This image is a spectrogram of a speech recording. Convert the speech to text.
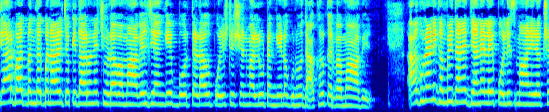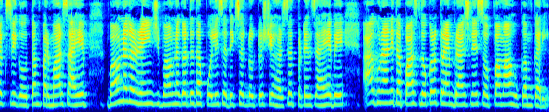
ત્યારબાદ બંધક બનાવેલ ચોકીદારોને છોડાવવામાં આવેલ, જે અંગે બોર તળાવ પોલીસ સ્ટેશનમાં લૂંટ અંગેનો ગુનો દાખલ કરવામાં આવેલ. આ ગુનાની ગંભીરતાને ધ્યાને લઈ પોલીસ મહાનિરીક્ષક શ્રી ગૌતમ પરમાર સાહેબ ભાવનગર રેન્જ, ભાવનગર તથા પોલીસ અધિક્ષક ડોક્ટર શ્રી હર્ષદ પટેલ સાહેબે આ ગુનાની તપાસ લોકલ ક્રાઇમ બ્રાન્ચને સોંપવામાં હુકમ કરી.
